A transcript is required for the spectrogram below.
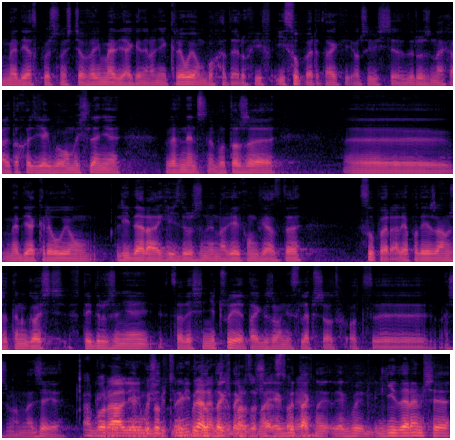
media społecznościowe i media generalnie kreują bohaterów i, i super, tak? I oczywiście w drużynach, ale to chodzi jakby o myślenie wewnętrzne, bo to, że e, media kreują lidera jakiejś drużyny na wielką gwiazdę, super, ale ja podejrzewam, że ten gość w tej drużynie wcale się nie czuje tak, że on jest lepszy od, od e, znaczy mam nadzieję. Albo realnie nie musi być tym liderem też bardzo no, często, Jakby nie? tak, no, jakby liderem się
